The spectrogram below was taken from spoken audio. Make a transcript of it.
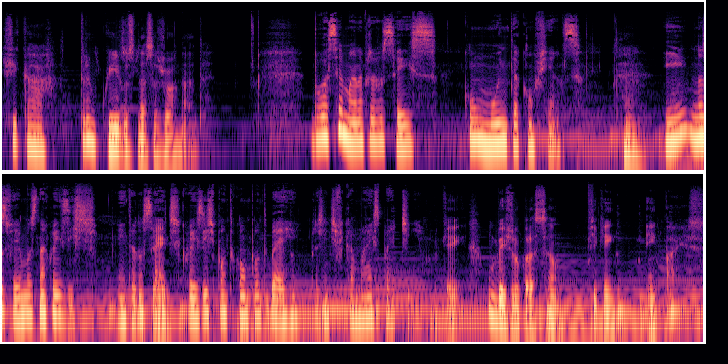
e ficar tranquilos nessa jornada. Boa semana para vocês, com muita confiança. Hum. E nos vemos na Coexiste. Entra no site coexiste.com.br para a gente ficar mais pertinho. Ok. Um beijo no coração. Fiquem em paz.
